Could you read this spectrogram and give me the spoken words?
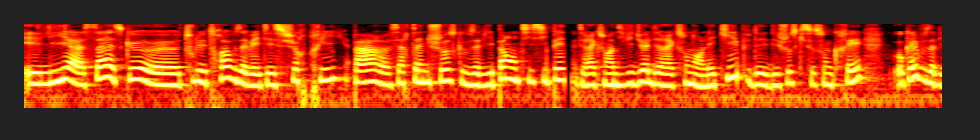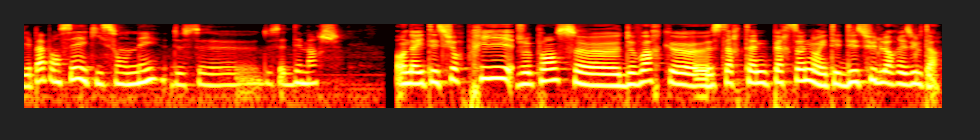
et lié à ça, est-ce que euh, tous les trois, vous avez été surpris par euh, certaines choses que vous n'aviez pas anticipées? Des réactions individuelles, des réactions dans l'équipe, des, choses qui se sont créées, auxquelles vous n'aviez pas pensé et qui sont nées de, de cette démarche? On a été surpris, je pense, euh, de voir que certaines personnes ont été déçues de leurs résultats.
